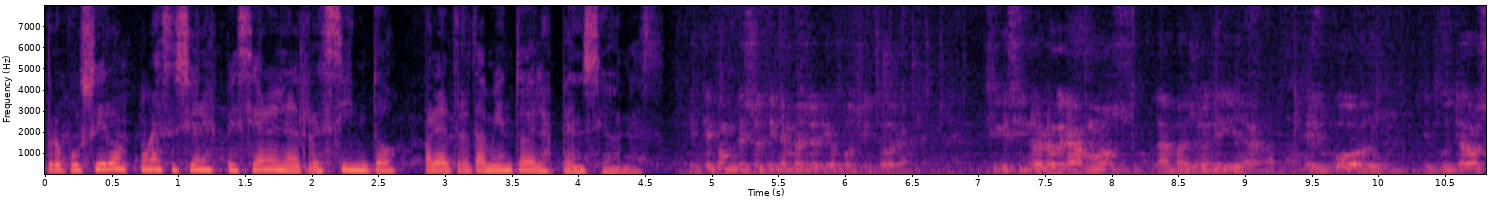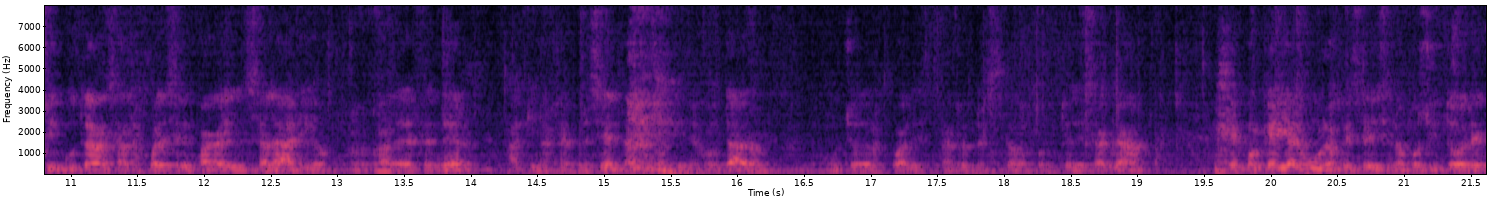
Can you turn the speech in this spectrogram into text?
propusieron una sesión especial en el recinto para el tratamiento de las pensiones. Este Congreso tiene mayoría opositora, así que si no logramos la mayoría, el quórum, diputados y diputadas a las cuales se les paga el salario para defender a quienes representan, a quienes votaron, muchos de los cuales están representados por ustedes acá, es porque hay algunos que se dicen opositores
